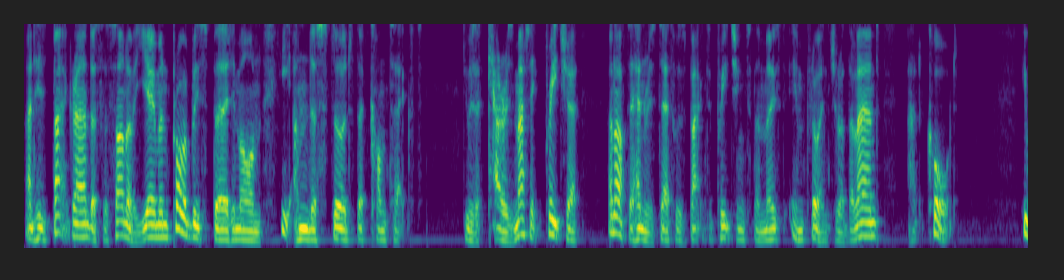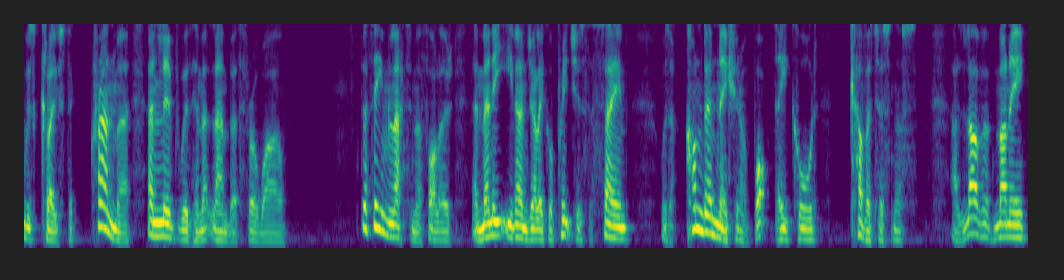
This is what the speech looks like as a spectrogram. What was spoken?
and his background as the son of a yeoman probably spurred him on. He understood the context. He was a charismatic preacher and after Henry's death was back to preaching to the most influential of the land at court. He was close to Cranmer and lived with him at Lambeth for a while. The theme Latimer followed, and many evangelical preachers the same, was a condemnation of what they called covetousness, a love of money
